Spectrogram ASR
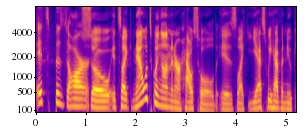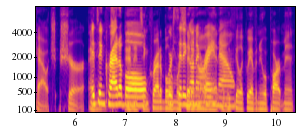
it's bizarre So it's like now what's going on in our household is like, yes, we have a new couch, sure. It's and- incredible. And it's incredible. We're and we're sitting on it right and now. we feel like we have a new apartment.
